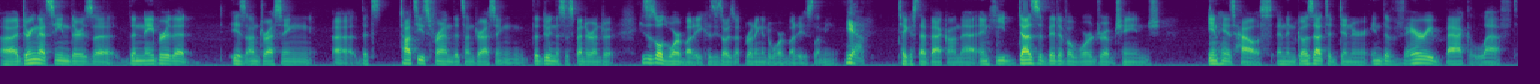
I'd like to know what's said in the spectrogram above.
uh, during that scene there's a the neighbor that is undressing uh, that's Tati's friend that's undressing the doing the suspender under he's his old war buddy because he's always running into war buddies. Let me Yeah. take a step back on that. And he does a bit of a wardrobe change in his house and then goes out to dinner in the very back left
